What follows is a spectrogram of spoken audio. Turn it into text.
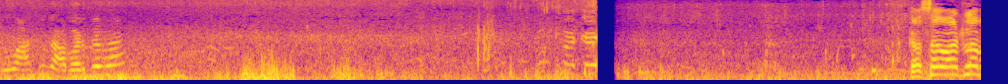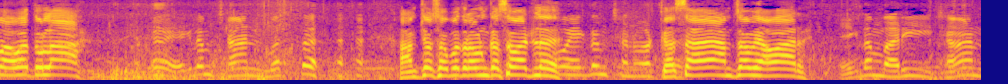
तू वाचू घाबरतो का कसं वाटलं बाबा तुला? एकदम छान मस्त. आमच्यासोबत राहून कसं हो वाटलं एकदम छान वाटत कसा आहे आमचा व्यवहार? एकदम भारी छान.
